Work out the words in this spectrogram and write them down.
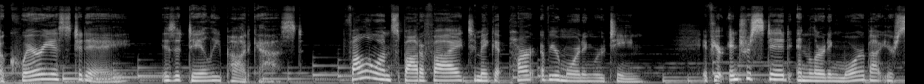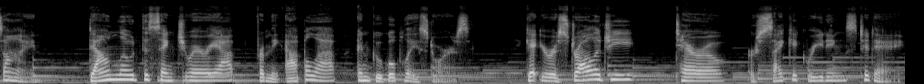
Aquarius Today is a daily podcast. Follow on Spotify to make it part of your morning routine. If you're interested in learning more about your sign, download the Sanctuary app from the Apple app and Google Play stores. Get your astrology, tarot, or psychic readings today.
